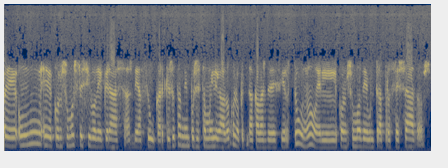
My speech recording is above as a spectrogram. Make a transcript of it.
Eh, un eh, consumo excesivo de grasas, de azúcar, que eso también pues está muy ligado con lo que te acabas de decir tú, ¿no? El consumo de ultraprocesados.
